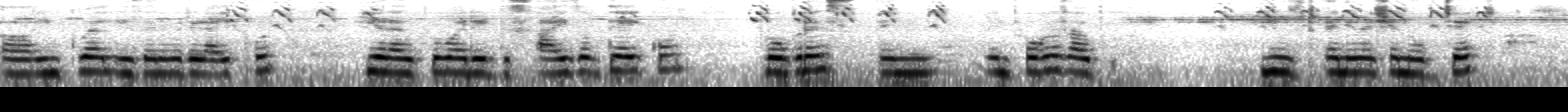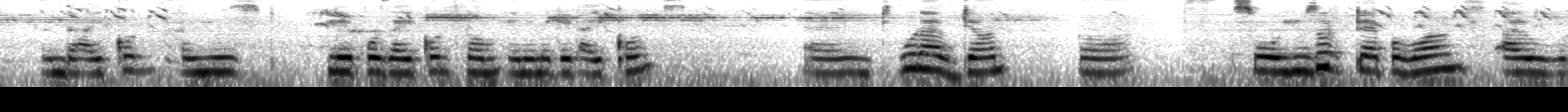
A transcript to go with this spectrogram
uh, inkwell is animated icon. Here I have provided the size of the icon progress. In in progress I have used animation object. And the icon I have used play pause icon from animated icons. And what I've done uh, so user tap once I've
